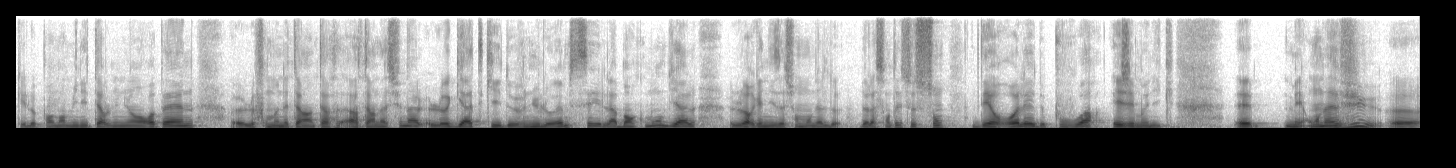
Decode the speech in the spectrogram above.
qui est le pendant militaire de l'Union européenne, euh, le Fonds monétaire international, le GATT qui est devenu l'OMC, la Banque mondiale, l'Organisation mondiale de, la santé, ce sont des relais de pouvoir hégémonique. mais on a vu euh,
